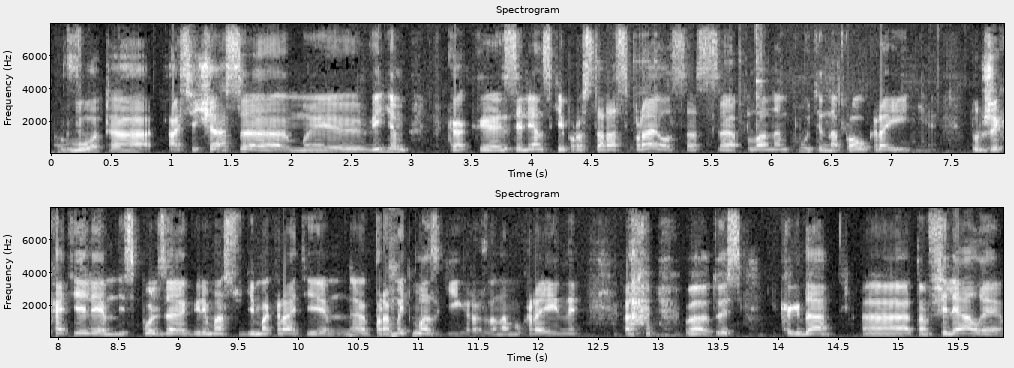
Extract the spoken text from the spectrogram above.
Вот. А, а сейчас э, мы видим, как Зеленский просто расправился с планом Путина по Украине. Тут же хотели, используя гримасу демократии, э, промыть мозги гражданам Украины. То есть, когда э, там филиалы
